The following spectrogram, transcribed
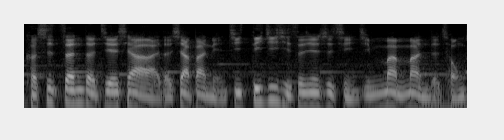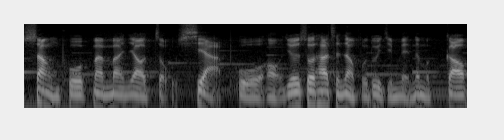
可是真的，接下来的下半年，低低基期这件事情已经慢慢的从上坡慢慢要走下坡，哈，就是说它成长幅度已经没那么高，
